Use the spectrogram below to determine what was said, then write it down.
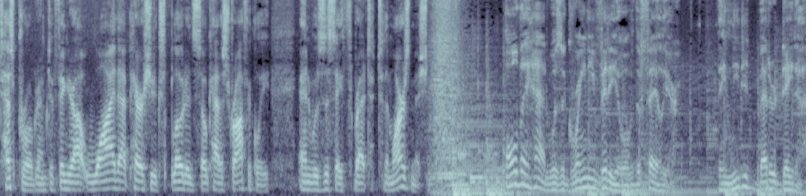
test program to figure out why that parachute exploded so catastrophically, and was this a threat to the Mars mission? All they had was a grainy video of the failure. They needed better data.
